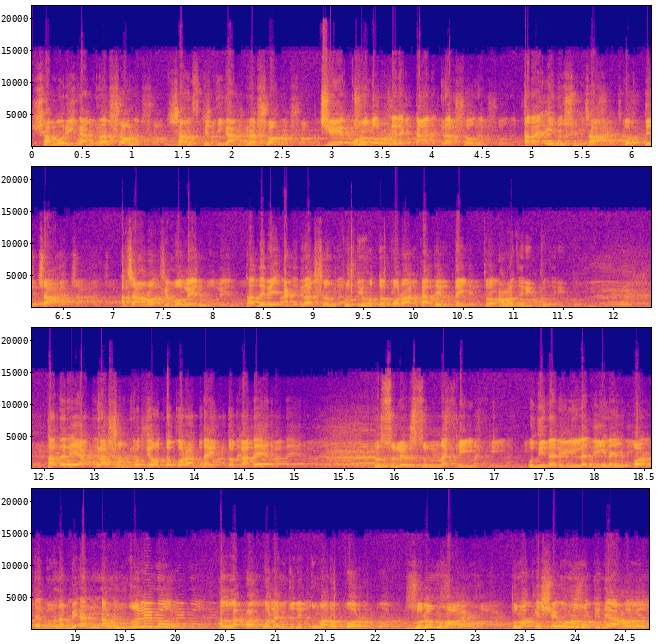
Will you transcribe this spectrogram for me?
সামরিক আগ্রাসন, সাংস্কৃতিক আগ্রাসন, যে কোনো ধরনের একটা আগ্রাসন তারা এদেশে চায়, করতে চায়। আচ্ছা আমাকে বলেন, তাদের এই আগ্রাসন প্রতিহত করা কাদের দায়িত্ব? আমাদেরই তো। তাদের এই আগ্রাসন প্রতিহত করার দায়িত্ব কাদের? রসুলের সুন্না কি? আল্লাহ পাক বলেন, যদি তোমার উপর জুলুম হয়, তোমাকে সেই অনুমতি দেয়া হলো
